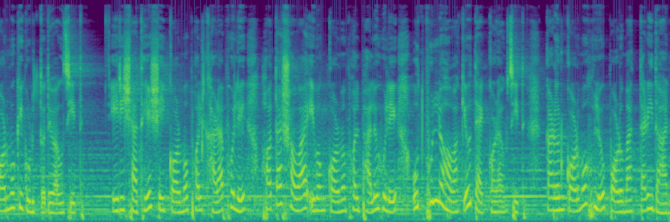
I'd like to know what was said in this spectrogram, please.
কর্মকে গুরুত্ব দেওয়া উচিত। এরই সাথে সেই কর্মফল খারাপ হলে, হতাশ হওয়া এবং কর্মফল ভালো হলে উৎফুল্ল হওয়াকেও ত্যাগ করা উচিত, কারণ কর্ম হল পরমাত্মারই দান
